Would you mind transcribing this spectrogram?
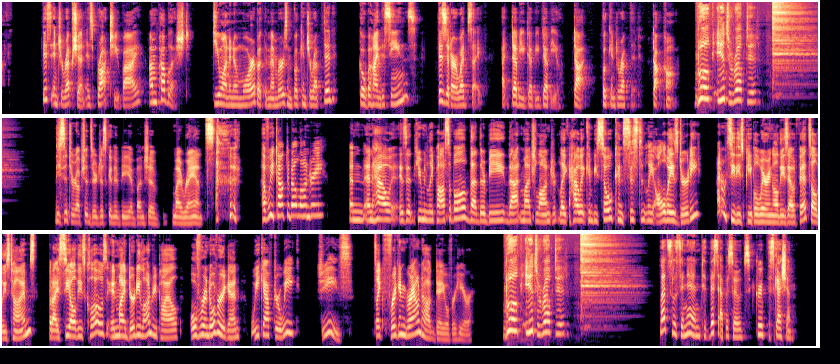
This interruption is brought to you by Unpublished. Do you want to know more about the members and Book Interrupted? Go behind the scenes? Visit our website at www.bookinterrupted.com. Book interrupted. These interruptions are just going to be a bunch of my rants. Have we talked about laundry? And and how is it humanly possible that there be that much laundry like how it can be so consistently always dirty? I don't see these people wearing all these outfits all these times, but I see all these clothes in my dirty laundry pile over and over again, week after week. Jeez. It's like friggin' Groundhog Day over here. Book interrupted. Let's listen in to this episode's group discussion.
